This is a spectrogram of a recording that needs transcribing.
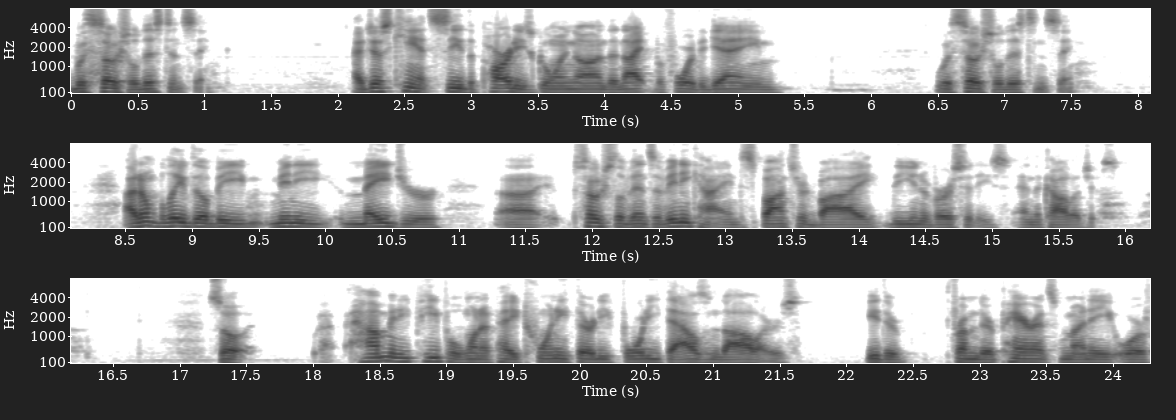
with social distancing. I just can't see the parties going on the night before the game with social distancing. I don't believe there'll be many major uh, social events of any kind sponsored by the universities and the colleges. So how many people want to pay twenty, thirty, forty thousand dollars either from their parents' money or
